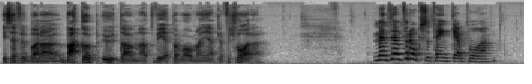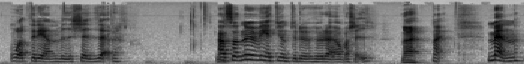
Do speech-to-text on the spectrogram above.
Istället för bara backa upp utan att veta vad man egentligen försvarar. Men sen får du också tänka på, återigen, vi tjejer. Alltså nu vet ju inte du hur det är att vara tjej. Nej. Nej. Men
